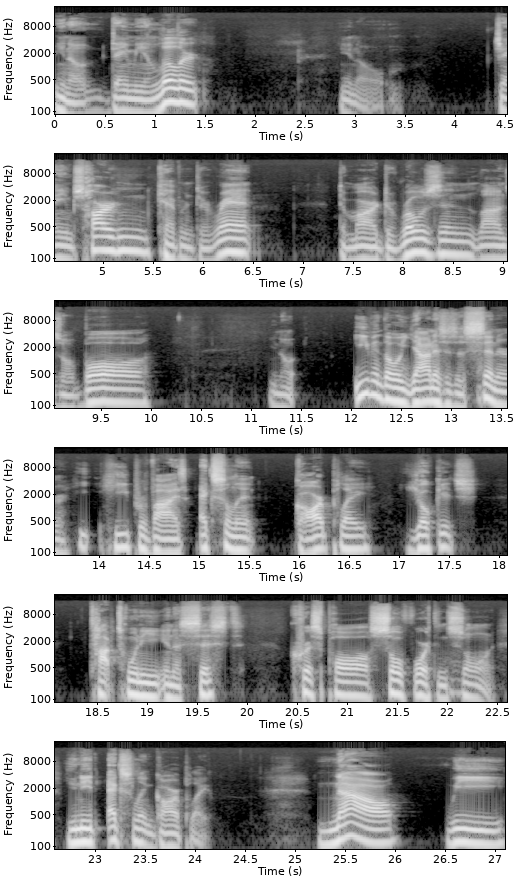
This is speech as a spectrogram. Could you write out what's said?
you know, Damian Lillard, you know, James Harden, Kevin Durant, DeMar DeRozan, Lonzo Ball. You know, even though Giannis is a center, he, he provides excellent guard play. Jokic, top 20 in assists. Chris Paul, so forth and so on. You need excellent guard play. Now we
